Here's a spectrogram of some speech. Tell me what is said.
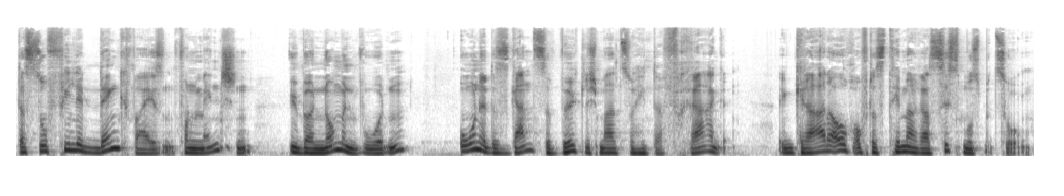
dass so viele Denkweisen von Menschen übernommen wurden, ohne das Ganze wirklich mal zu hinterfragen. Gerade auch auf das Thema Rassismus bezogen.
